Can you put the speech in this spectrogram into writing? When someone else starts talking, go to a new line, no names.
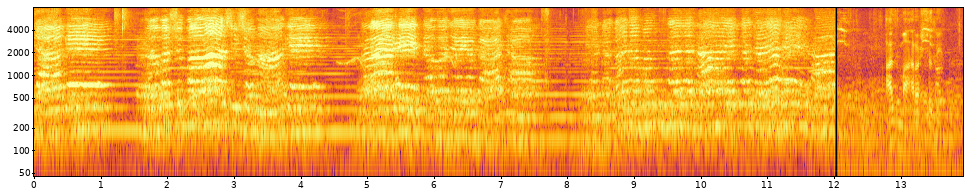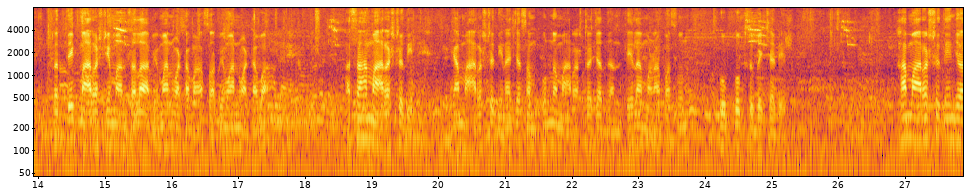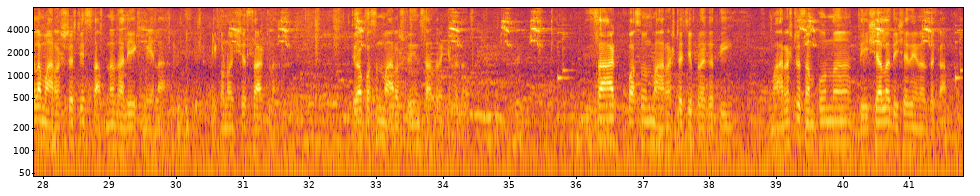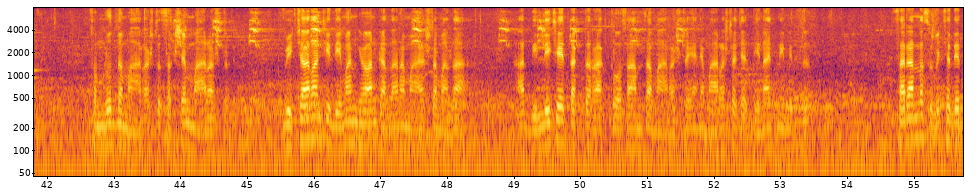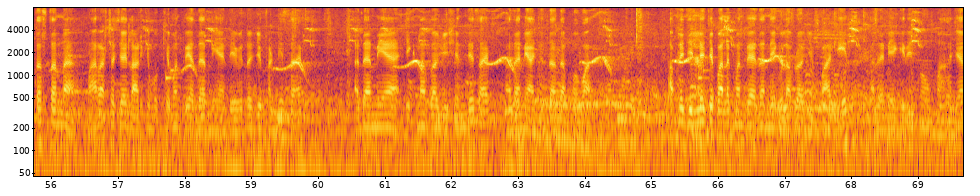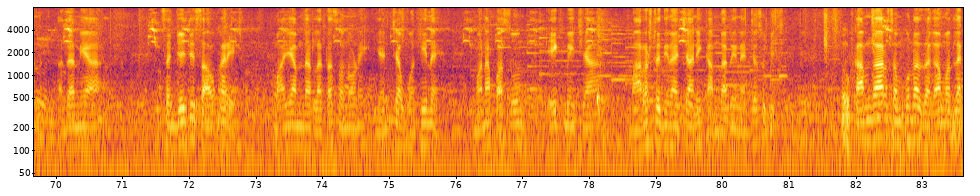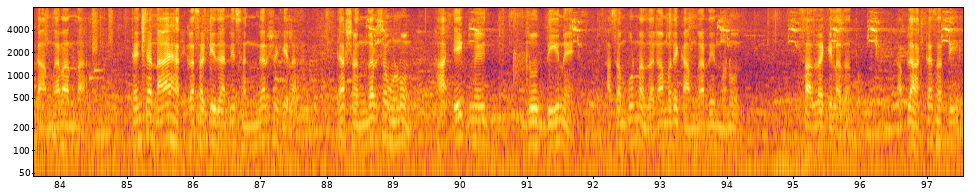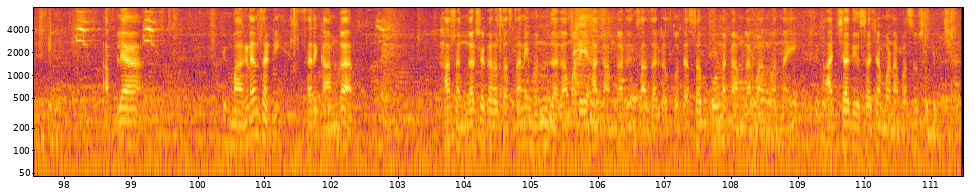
जागे। शुभ मागे। गाहे तव जय गाथा। मंगलदायक जय हे
आज महाराष्ट्र दिन. प्रत्येक महाराष्ट्रीय माणसाला अभिमान वाटावा स्वाभिमान वाटावा. असा हा महाराष्ट्र दिन आहे. या महाराष्ट्र दिनाच्या संपूर्ण महाराष्ट्राच्या जनतेला मनापासून खूप खूप शुभेच्छा देतो. हा महाराष्ट्र दिन ज्यावेळेला महाराष्ट्राची स्थापना झाली एक मेला एकोणीसशे साठला. तेव्हापासून महाराष्ट्र दिन साजरा केला जातो. साठपासून महाराष्ट्राची प्रगती महाराष्ट्र संपूर्ण देशाला दिशा देण्याचं काम. समृद्ध महाराष्ट्र सक्षम महाराष्ट्र. विचारांची देवाणघेवाण करणारा महाराष्ट्र माझा हा दिल्लीचे तख्त राखतो असा आमचा महाराष्ट्र याने आणि महाराष्ट्राच्या दिनानिमित्त साऱ्यांना शुभेच्छा देत असताना महाराष्ट्राचे लाडके मुख्यमंत्री आदरणीय देवेंद्रजी फडणवीस साहेब आदरणीय एकनाथरावजी शिंदे साहेब आदरणीय अजितदादा पवार आपले जिल्ह्याचे पालकमंत्री आदरणीय गुलाबरावजी पाटील आदरणीय गिरीश भाऊ महाजन आदरणीय संजयजी सावकारे माजी आमदार लता सोनवणे यांच्या वतीने मनापासून एक मेच्या महाराष्ट्र दिनाच्या आणि कामगार दिनाच्या शुभेच्छा. कामगार संपूर्ण जगामधल्या कामगारांना त्यांच्या न्याय हक्कासाठी ज्यांनी संघर्ष केला. या संघर्ष म्हणून हा एक मे जो दिन आहे हा संपूर्ण जगामध्ये कामगार दिन म्हणून साजरा केला जातो. आपल्या हक्कासाठी आपल्या मागण्यांसाठी सारे कामगार हा संघर्ष करत असताना म्हणून जगामध्ये हा कामगार दिन साजरा करतो. त्या संपूर्ण कामगार बांधवांनाही आजच्या दिवसाच्या मनापासून शुभेच्छा.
